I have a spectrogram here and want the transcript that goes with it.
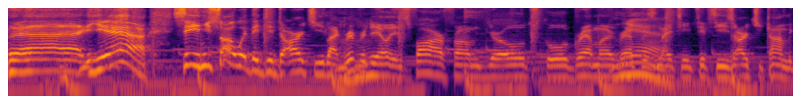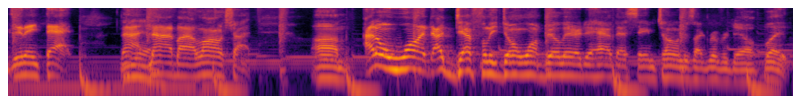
Uh, yeah. See, and you saw what they did to Archie. Like Mhm. Riverdale is far from your old school grandma and grandpa's Yeah. 1950s Archie comics. It ain't that. Not Yeah. not by a long shot. Um, I don't want, I definitely don't want Bel Air to have that same tone as like Riverdale, but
